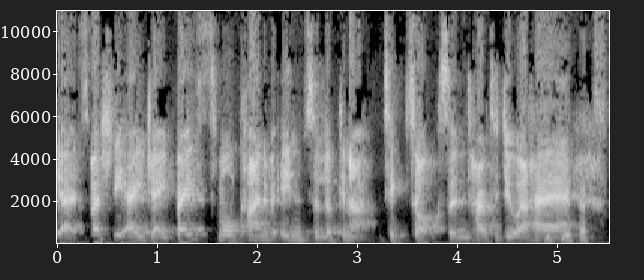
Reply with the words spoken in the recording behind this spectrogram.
yeah, Especially AJ. Faith's more kind of into looking at TikToks and how to do her hair Yes.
